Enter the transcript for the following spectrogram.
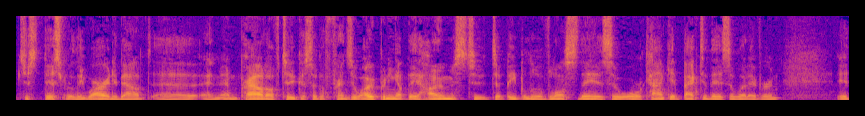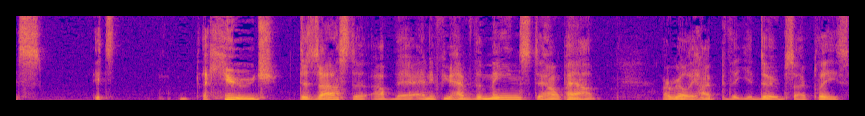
just desperately worried about uh, and, and proud of too, because I've got friends who are opening up their homes to, to people who have lost theirs or, or can't get back to theirs or whatever. And it's it's a huge disaster up there. And if you have the means to help out, I really hope that you do. So please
